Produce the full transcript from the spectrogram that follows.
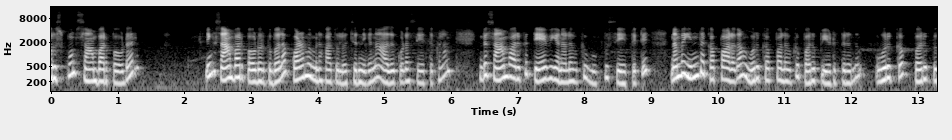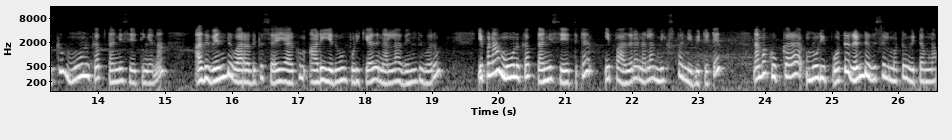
ஒரு ஸ்பூன் சாம்பார் பவுடர் நீங்கள் சாம்பார் பவுடருக்கு பதிலாக குழம்பு மிளகாத்தூள் வச்சுருந்தீங்கன்னா அது கூட சேர்த்துக்கலாம். இந்த சாம்பாருக்கு தேவையான அளவுக்கு உப்பு சேர்த்துட்டு நம்ம இந்த கப்பால் தான் ஒரு கப் அளவுக்கு பருப்பு எடுத்திருந்தோம். ஒரு கப் பருப்புக்கு மூணு கப் தண்ணி சேர்த்திங்கன்னா அது வெந்து வர்றதுக்கு சரியாக இருக்கும். அடி எதுவும் பிடிக்காது நல்லா வெந்து வரும். இப்போ நான் மூணு கப் தண்ணி சேர்த்துட்டேன். இப்போ அதில் நல்லா மிக்ஸ் பண்ணி விட்டுட்டு நம்ம குக்கரை மூடி போட்டு ரெண்டு விசில் மட்டும் விட்டோம்னா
